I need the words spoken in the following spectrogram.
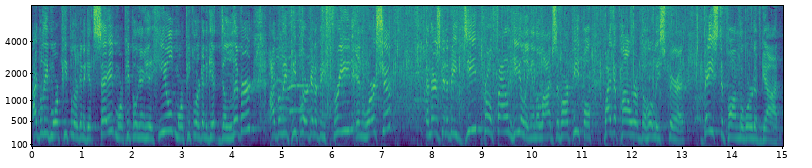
I believe more people are going to get saved. More people are going to get healed. More people are going to get delivered. I believe people are going to be freed in worship. And there's going to be deep, profound healing in the lives of our people by the power of the Holy Spirit based upon the Word of God.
